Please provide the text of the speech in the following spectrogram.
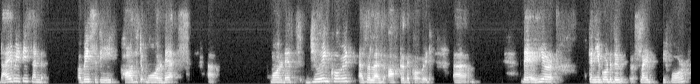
Diabetes and obesity caused more deaths. Uh, more deaths during COVID as well as after the COVID. Um, they here, can you go to the slide before?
